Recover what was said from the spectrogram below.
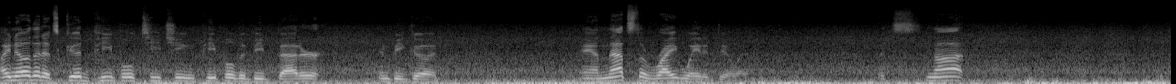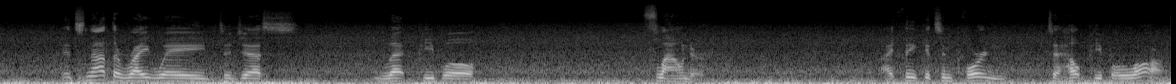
I know that it's good people teaching people to be better and be good. And that's the right way to do it. It's not it's not the right way to just let people flounder. I think it's important to help people along.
